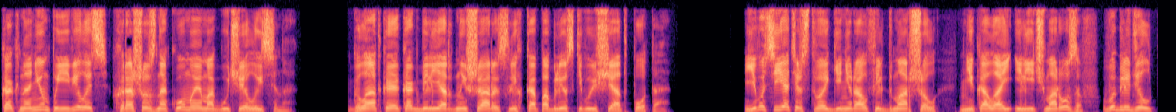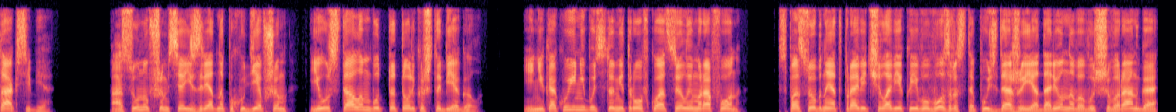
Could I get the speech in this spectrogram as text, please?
как на нем появилась хорошо знакомая могучая лысина гладкая, как бильярдный шар и слегка поблескивающая от пота. Его сиятельство генерал-фельдмаршал Николай Ильич Морозов выглядел так себе. Осунувшимся, изрядно похудевшим и усталым, будто только что бегал. И не какую-нибудь стометровку, а целый марафон, способный отправить человека его возраста, пусть даже и одаренного высшего ранга,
